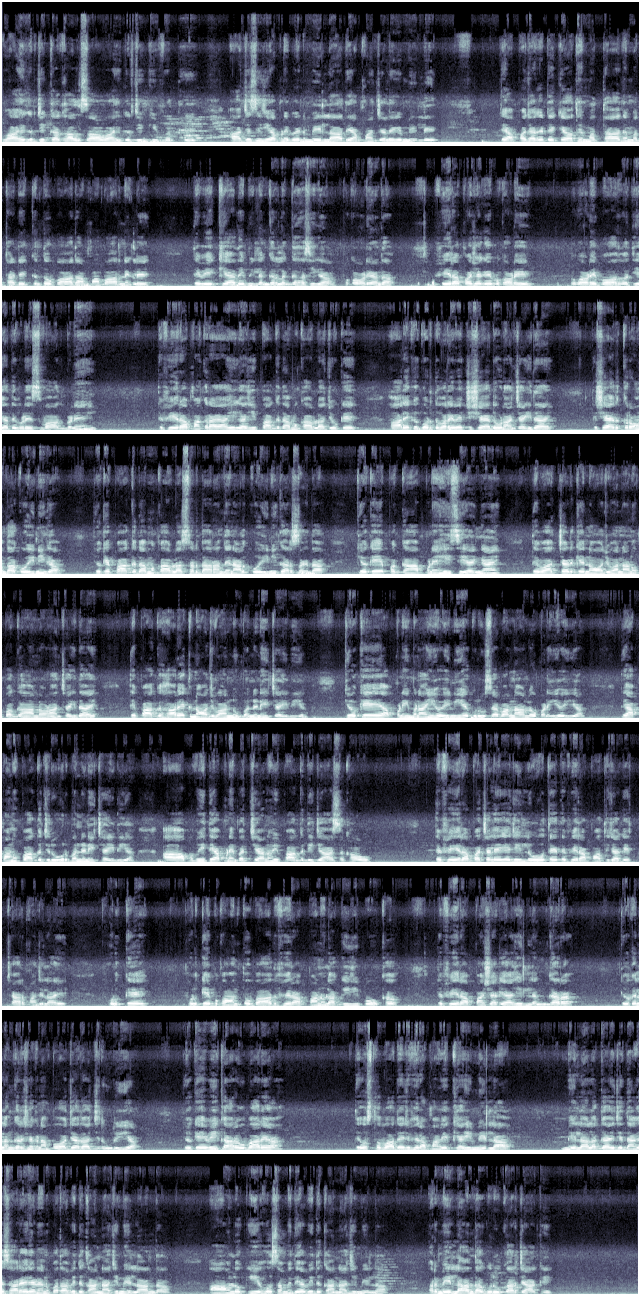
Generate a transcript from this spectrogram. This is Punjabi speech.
ਵਾਹਿਗੁਰੂ ਜੀ ਕਾ ਖਾਲਸਾ, ਵਾਹਿਗੁਰੂ ਜੀ ਕੀ ਫਤਿਹ। ਅੱਜ ਸੀ ਜੀ ਆਪਣੇ ਪਿੰਡ ਮੇਲਾ ਤੇ ਆਪਾਂ ਚਲੇ ਗਏ ਮੇਲੇ ਤੇ ਆਪਾਂ ਜਾ ਕੇ ਟੇਕਿਆ ਉੱਥੇ ਮੱਥਾ ਤੇ ਮੱਥਾ ਟੇਕਣ ਤੋਂ ਬਾਅਦ ਆਪਾਂ ਬਾਹਰ ਨਿਕਲੇ ਤੇ ਵੇਖਿਆ ਤੇ ਵੀ ਲੰਗਰ ਲੱਗਾ ਸੀਗਾ ਪਕੌੜਿਆਂ ਦਾ। ਫਿਰ ਆਪਾਂ ਛਕੇ ਪਕੌੜੇ ਪਕੌੜੇ ਬਹੁਤ ਵਧੀਆ ਤੇ ਬੜੇ ਸਵਾਦ ਬਣੇ ਸੀ। ਤੇ ਫਿਰ ਆਪਾਂ ਕਰਾਇਆ ਸੀਗਾ ਜੀ ਪੱਗ ਦਾ ਮੁਕਾਬਲਾ ਜੋ ਕਿ ਹਰ ਇੱਕ ਗੁਰਦੁਆਰੇ ਵਿੱਚ ਸ਼ਾਇਦ ਹੋਣਾ ਚਾਹੀਦਾ ਹੈ ਤੇ ਸ਼ਾਇਦ ਕਰਾਉਂਦਾ ਕੋਈ ਨਹੀਂਗਾ ਕਿਉਂਕਿ ਪੱਗ ਦਾ ਮੁਕਾਬਲਾ ਸਰਦਾਰਾਂ ਦੇ ਨਾਲ ਕੋਈ ਨਹੀਂ ਕਰ ਸਕਦਾ। ਕਿਉਂਕਿ ਇਹ ਪੱਗਾਂ ਆਪਣੇ ਹਿੱਸੇ ਆਈਆਂ ਏ ਤੇ ਵੱਧ ਚੜ ਕੇ ਨੌਜਵਾਨਾਂ ਨੂੰ ਪੱਗਾਂ ਲਾਉਣਾ ਚਾਹੀਦਾ ਹੈ ਤੇ ਪੱਗ ਹਰ ਇੱਕ ਨੌਜਵਾਨ ਨੂੰ ਬੰਨਣੀ ਚਾਹੀਦੀ ਆ, ਕਿਉਂਕਿ ਇਹ ਆਪਣੀ ਬਣਾਈ ਹੋਈ ਨਹੀਂ ਇਹ ਗੁਰੂ ਸਾਹਿਬਾਨਾਂ ਵੱਲੋਂ ਬਣੀ ਹੋਈ ਆ ਤੇ ਆਪਾਂ ਨੂੰ ਪੱਗ ਜ਼ਰੂਰ ਬੰਨਣੀ ਚਾਹੀਦੀ ਆ। ਆਪ ਵੀ ਤੇ ਆਪਣੇ ਬੱਚਿਆਂ ਨੂੰ ਵੀ ਪੱਗ ਦੀ ਜਾਚ ਸਿਖਾਓ। ਤੇ ਫਿਰ ਆਪਾਂ ਚਲੇ ਗਏ ਜੀ ਲੋਹ ਤੇ ਤੇ ਫਿਰ ਆਪਾਂ ਉੱਥੇ ਜਾ ਕੇ ਚਾਰ ਪੰਜ ਲਾਏ ਫੁਲਕੇ ਫੁਲਕੇ ਪਕਾਉਣ ਤੋਂ ਬਾਅਦ ਫਿਰ ਆਪਾਂ ਨੂੰ ਲੱਗੀ ਜੀ ਭੁੱਖ ਤੇ ਫਿਰ ਆਪਾਂ ਛਕਿਆ ਜੀ ਲੰਗਰ, ਕਿਉਂਕਿ ਲੰਗਰ ਛਕਣਾ ਬਹੁਤ ਜ਼ਿਆਦਾ ਜ਼ਰੂਰੀ ਆ। ਕਿਉਂਕਿ ਇਹ ਵੀ ਕਾਰੋਬਾਰ ਆ। ਤੇ ਉਸ ਤੋਂ ਬਾਅਦ ਵਿੱਚ ਫਿਰ ਆਪਾਂ ਵੇਖਿਆ ਜੀ ਮੇਲਾ। ਮੇਲਾ ਲੱਗਾ ਸੀ, ਜਿੱਦਾਂ ਕਿ ਸਾਰੇ ਜਣਿਆਂ ਨੂੰ ਪਤਾ ਵੀ ਦੁਕਾਨਾਂ 'ਚ ਹੀ ਮੇਲਾ ਹੁੰਦਾ। ਆਮ ਲੋਕੀ ਇਹੋ ਸਮਝਦੇ ਆ ਵੀ ਦੁਕਾਨਾਂ 'ਚ ਹੀ ਮੇਲਾ। ਪਰ ਮੇਲਾ ਹੁੰਦਾ ਗੁਰੂ ਘਰ ਜਾ ਕੇ।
